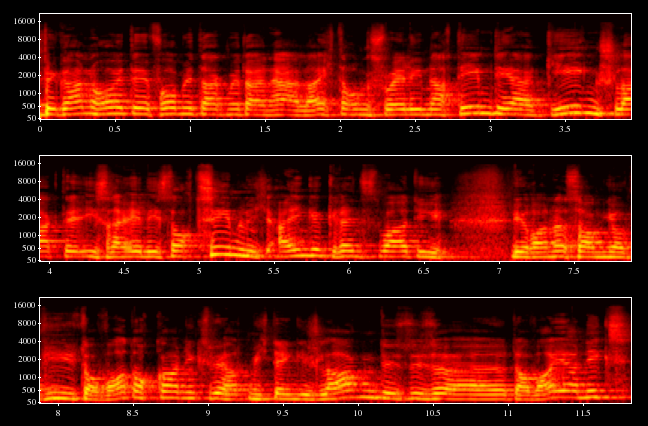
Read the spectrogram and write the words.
begann heute Vormittag mit einer Erleichterungsrallye, nachdem der Gegenschlag der Israelis doch ziemlich eingegrenzt war. Die Iraner sagen ja, wie, da war doch gar nichts, wer hat mich denn geschlagen? Das ist, äh, da war ja nichts.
